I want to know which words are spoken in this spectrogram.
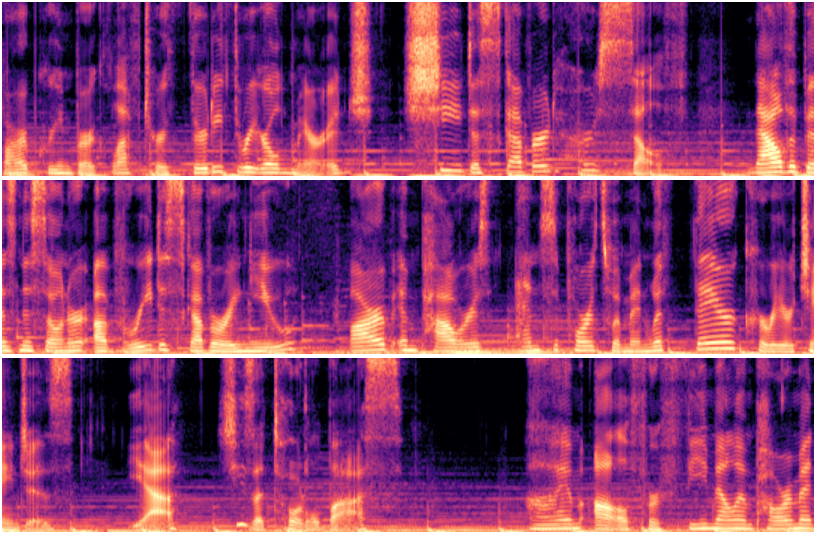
Barb Greenberg, left her 33 year old marriage, she discovered herself. Now, the business owner of Rediscovering You, Barb empowers and supports women with their career changes. Yeah, she's a total boss. I'm all for female empowerment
